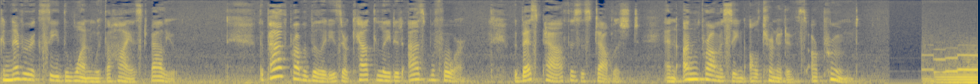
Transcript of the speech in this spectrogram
can never exceed the one with the highest value. The path probabilities are calculated as before. The best path is established, and unpromising alternatives are pruned. Thank you.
